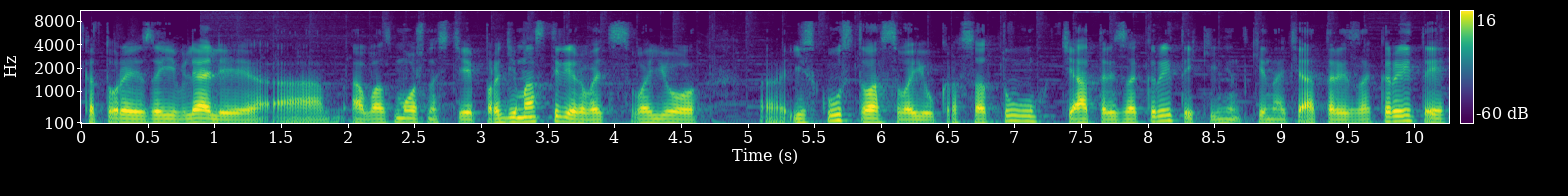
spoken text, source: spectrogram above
которые заявляли о, о возможности продемонстрировать свое а, искусство, свою красоту. Театры закрыты, кинотеатры закрыты,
